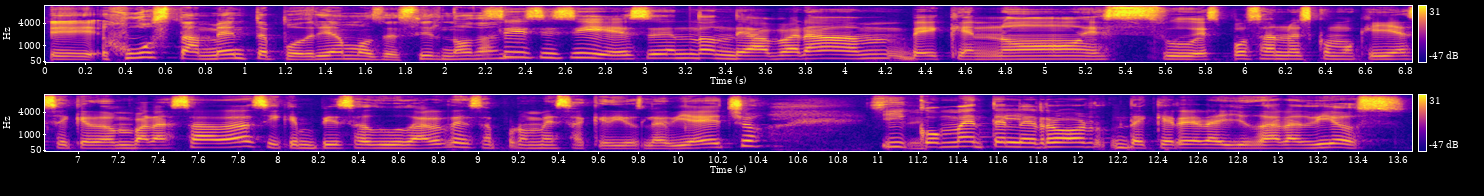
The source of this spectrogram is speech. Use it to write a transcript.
Eh, justamente podríamos decir, ¿no, Dan? Sí, sí, sí, es en donde Abraham ve que no es su esposa, no es como que ella se quedó embarazada, así que empieza a dudar de esa promesa que Dios le había hecho y comete el error de querer ayudar a Dios.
